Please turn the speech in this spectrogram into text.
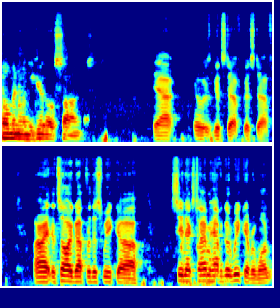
Pillman, when you hear those songs. Yeah, it was good stuff. Good stuff. All right. That's all I got for this week. Uh, see you next time. Have a good week, everyone.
